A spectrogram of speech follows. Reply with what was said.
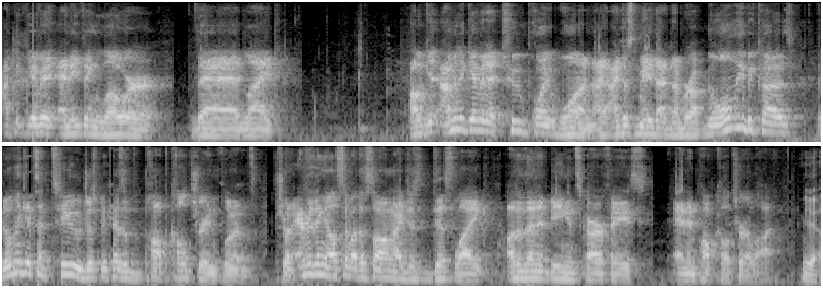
I could give it anything lower than like I'll get I'm gonna give it a two point one. I, I just made that number up. Only because it only gets a two just because of the pop culture influence. Sure. But everything else about the song I just dislike, other than it being in Scarface and in pop culture a lot. yeah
